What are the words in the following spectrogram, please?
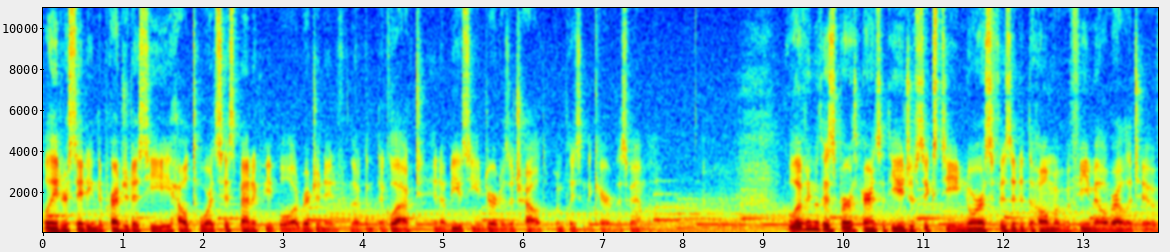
later stating the prejudice he held towards Hispanic people originated from the neglect and abuse he endured as a child when placed in the care of this family. Living with his birth parents at the age of 16, Norris visited the home of a female relative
